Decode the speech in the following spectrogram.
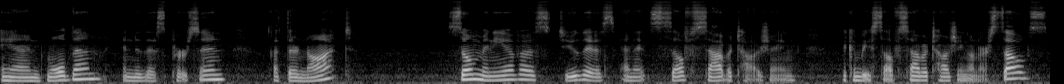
and mold them into this person that they're not? So many of us do this and it's self sabotaging. It can be self sabotaging on ourselves,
